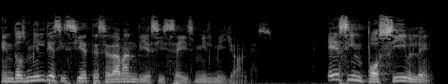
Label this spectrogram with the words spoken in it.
En 2017 se daban 16 mil millones. Es imposible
